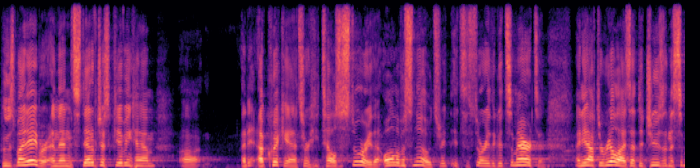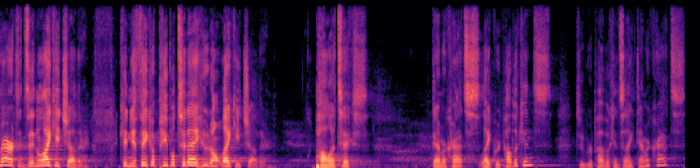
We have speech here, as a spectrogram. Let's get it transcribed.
Who's my neighbor? And then instead of just giving him uh, a, a quick answer, he tells a story that all of us know. It's, it's the story of the Good Samaritan. And you have to realize that the Jews and the Samaritans didn't like each other. Can you think of people today who don't like each other? Politics. Democrats like Republicans? Do Republicans like Democrats?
